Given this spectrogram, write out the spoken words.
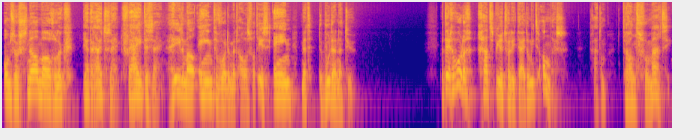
om zo snel mogelijk ja, eruit te zijn, vrij te zijn, helemaal één te worden met alles wat is, één met de Boeddha-natuur. Maar tegenwoordig gaat spiritualiteit om iets anders. Het gaat om transformatie.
